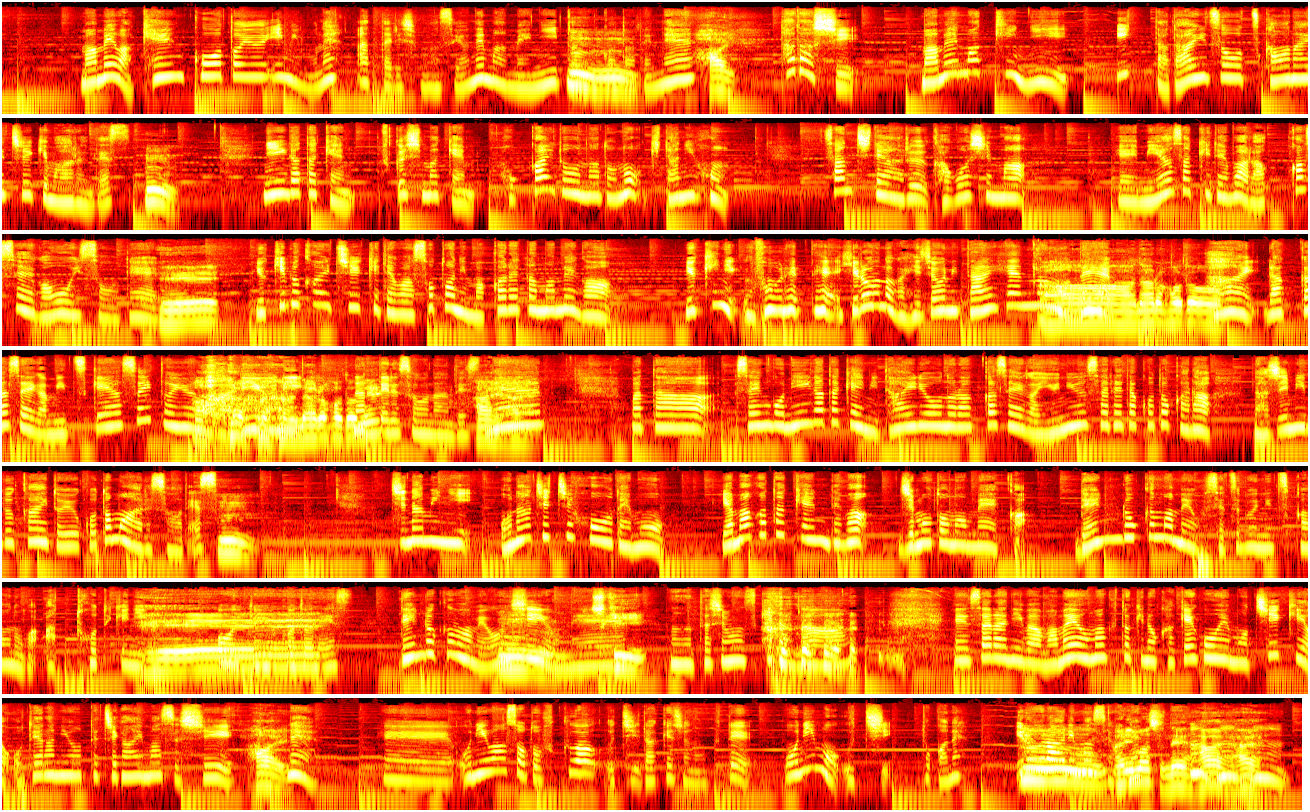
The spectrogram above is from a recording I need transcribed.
豆は健康という意味もねあったりしますよね。豆にということでね、はい。ただし豆まきにいった大豆を使わない地域もあるんです。うん。新潟県福島県北海道などの北日本。産地である鹿児島、えー宮崎では落花生が多いそうでへえ雪深い地域では外に巻かれた豆が雪に埋もれて拾うのが非常に大変なので、ああなるほど、はい、落花生が見つけやすいというのが理由に なってるそうなんですね。はいはい。また戦後新潟県に大量の落花生が輸入されたことから馴染み深いということもあるそうです。うん。ちなみに同じ地方でも山形県では地元のメーカー電録豆を節分に使うのが圧倒的に多いということです。電録豆美味しいよね、うん好き。うん、私も好きだな、えーさらには豆をまく時の掛け声も地域やお寺によって違いますしはい、ねえー鬼は外福は内だけじゃなくて鬼も内とかねいろいろありますよね。うんありますね、うんうんうん。はいはい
